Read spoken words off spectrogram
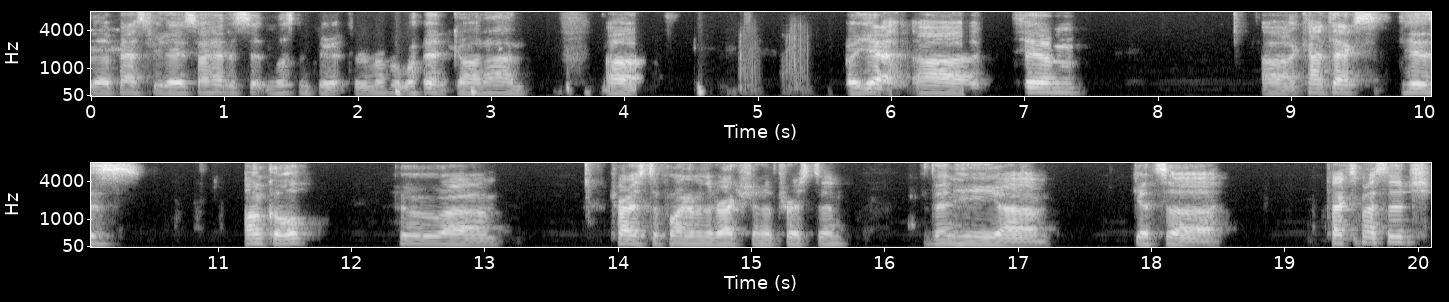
the past few days, so I had to sit and listen to it to remember what had gone on. Uh, but yeah, uh, Tim uh, contacts his uncle, who um, tries to point him in the direction of Tristan. Then he um, gets a text message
